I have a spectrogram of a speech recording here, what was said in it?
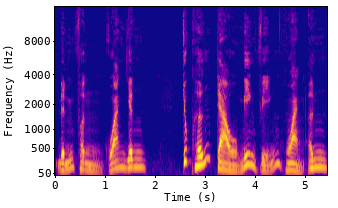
định phần quan dân, chúc hớn trào miên viễn hoàng ân,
